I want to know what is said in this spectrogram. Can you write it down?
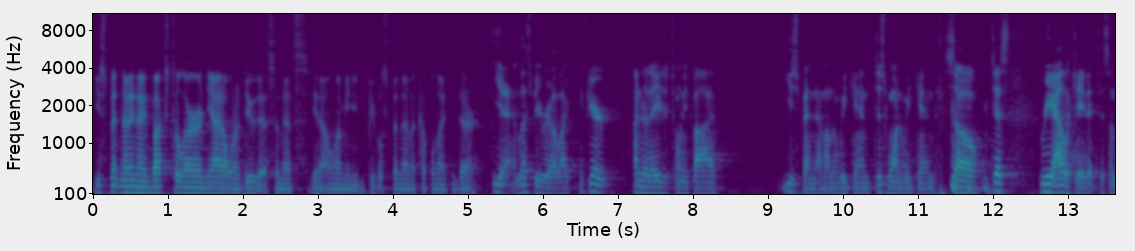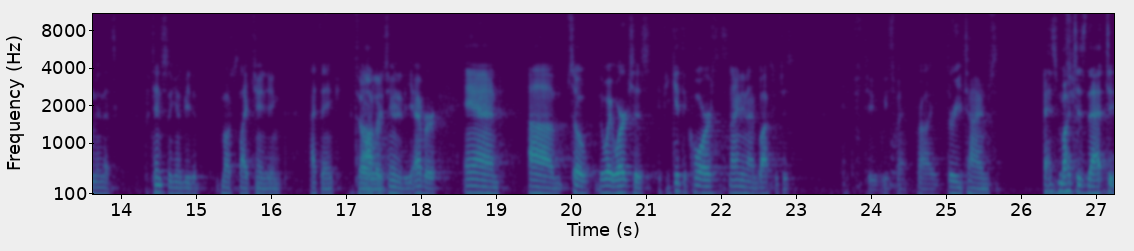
you spent 99 bucks to learn. Yeah, I don't want to do this, and that's you know I mean people spend that on a couple nights of dinner. Yeah, let's be real. Like, if you're under the age of 25, you spend that on a weekend, just one weekend. So just reallocate it to something that's potentially going to be the most life changing, I think, Totally. opportunity ever. And um, so the way it works is if you get the course, it's 99 bucks, which is, dude, we spent probably three times as much as that to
